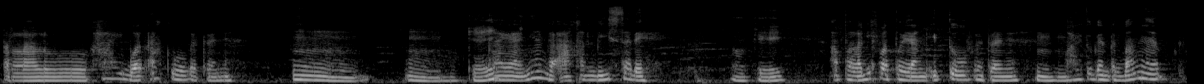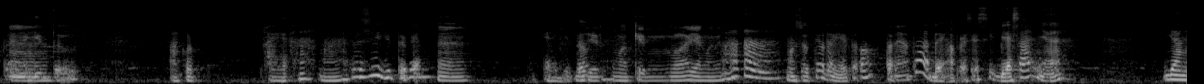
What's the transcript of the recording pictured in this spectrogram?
terlalu hai buat aku katanya Hmm. Hmm. Oke. kayaknya nggak akan bisa deh Oke. apalagi foto yang itu katanya Hmm. wah itu ganteng banget katanya Hmm. gitu aku kayak hah masa sih gitu kan Nah, kayak gitu jadi makin melayang. Ah, ah. maksudnya udah gitu oh ternyata ada yang apresiasi biasanya yang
